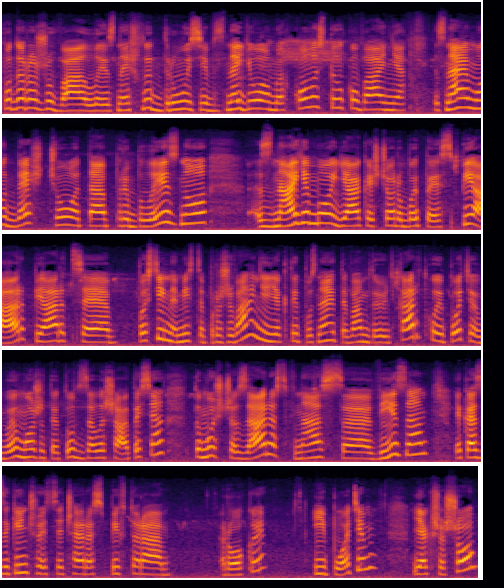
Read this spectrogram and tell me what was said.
подорожували, знайшли друзів, знайомих, коло спілкування, знаємо де що та приблизно. Знаємо, як і що робити з піар. Піар це постійне місце проживання. Як типу, знаєте, вам дають картку, і потім ви можете тут залишатися, тому що зараз в нас е, віза, яка закінчується через півтора роки, і потім, якщо що.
